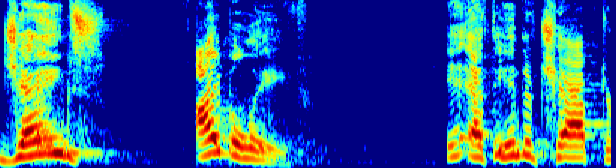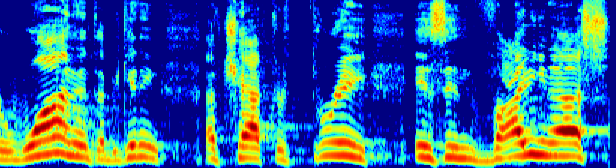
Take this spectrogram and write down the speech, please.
James, I believe, at the end of chapter one, at the beginning of chapter three, is inviting us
